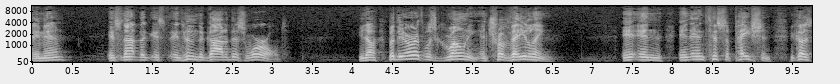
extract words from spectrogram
Amen? It's not the, it's in whom the God of this world. You know, but the earth was groaning and travailing in, in, in anticipation because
